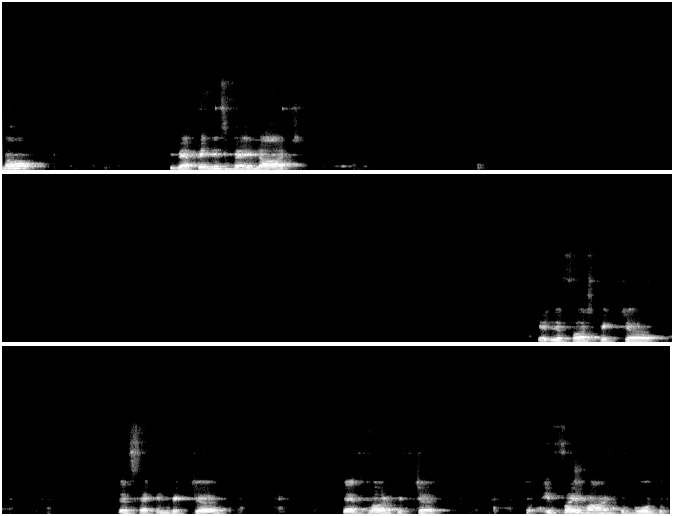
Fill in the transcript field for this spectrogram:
Now, the web page is very large. Here is the first picture, the second picture, then third picture. So if I want to go to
